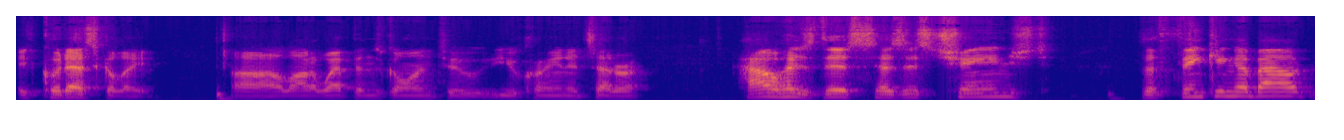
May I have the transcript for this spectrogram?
it could escalate. Uh, a lot of weapons going to Ukraine, etc. How has this has this changed the thinking about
